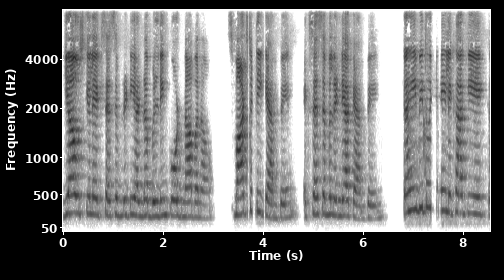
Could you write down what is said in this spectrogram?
या उसके लिए एक्सेसिबिलिटी अंडर बिल्डिंग कोड ना बनाओ। Smart city campaign accessible India campaign कहीं भी तो ये नहीं लिखा कि एक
